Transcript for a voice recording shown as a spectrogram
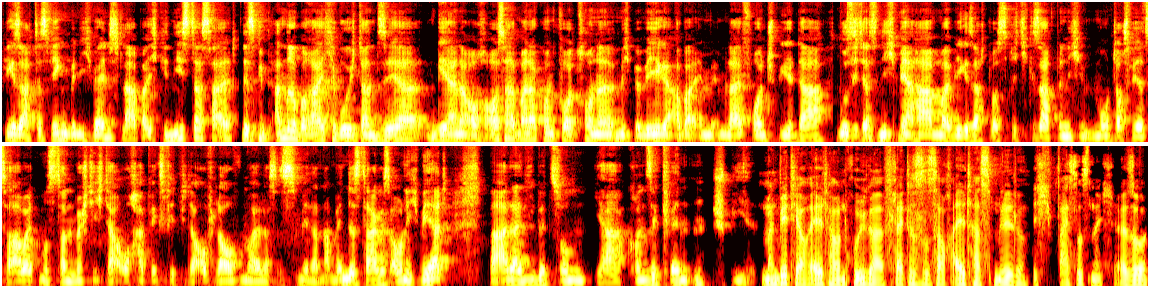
wie gesagt, deswegen bin ich Wellnesslaber, ich genieße das halt. Es gibt andere Bereiche, wo ich dann sehr gerne auch außerhalb meiner Komfortzone mich bewege, aber im, im Live-Rollenspiel, da muss ich das nicht mehr haben, weil wie gesagt, du hast richtig gesagt, wenn ich montags wieder zur Arbeit muss, dann möchte ich da auch halbwegs fit wieder auflaufen kaufen, weil das ist mir dann am Ende des Tages auch nicht wert, bei aller Liebe zum, ja, konsequenten Spiel. Man wird ja auch älter und ruhiger. Vielleicht ist es auch Altersmilde. Ich weiß es nicht. Also.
